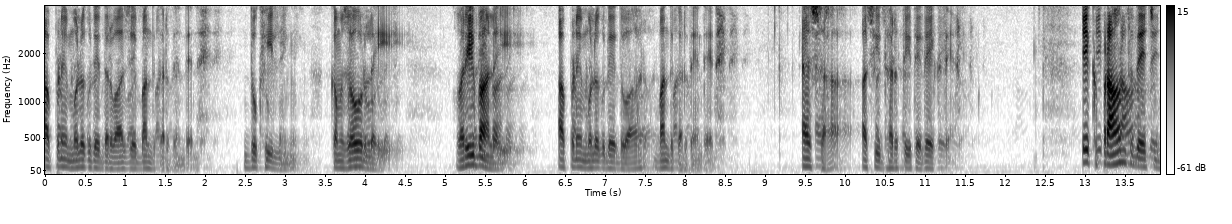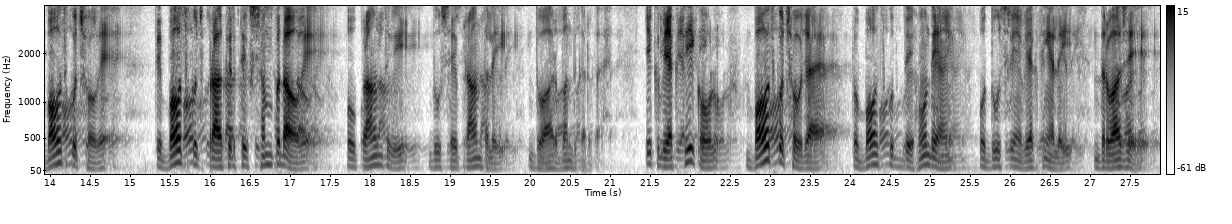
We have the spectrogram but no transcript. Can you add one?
ਆਪਣੇ ਮੁਲਕ ਦੇ ਦਰਵਾਜ਼ੇ ਬੰਦ ਕਰ ਦਿੰਦੇ ਨੇ। ਦੁਖੀ ਲਈ ਕਮਜ਼ੋਰ ਲਈ ਗਰੀਬਾਂ ਲਈ ਆਪਣੇ ਮੁਲਕ ਦੇ ਦਵਾਰ ਬੰਦ ਕਰ ਦਿੰਦੇ ਨੇ। ਐਸਾ ਅਸੀਂ ਧਰਤੀ ਤੇ ਦੇਖਦੇ ਹਾਂ। ਇੱਕ ਪ੍ਰਾਂਤ ਦੇ ਵਿੱਚ ਬਹੁਤ ਕੁਝ ਹੋਵੇ ਤੇ ਬਹੁਤ ਕੁਝ ਪ੍ਰਾਕਿਰਤਿਕ ਸੰਪਦਾ ਹੋਵੇ, ਉਹ ਪ੍ਰਾਂਤ ਵੀ ਦੂਸਰੇ ਪ੍ਰਾਂਤ ਲਈ ਦਵਾਰ ਬੰਦ ਕਰਦਾ ਹੈ। ਇੱਕ ਵਿਅਕਤੀ ਕੋਲ ਬਹੁਤ ਕੁਝ ਹੋ ਜਾਏ ਤਾਂ ਬਹੁਤ ਕੁਝ ਦੇ ਹੁੰਦਿਆਂ ਉਹ ਦੂਸਰੀਆਂ ਵਿਅਕਤੀਆਂ ਲਈ ਦਰਵਾਜ਼ੇ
